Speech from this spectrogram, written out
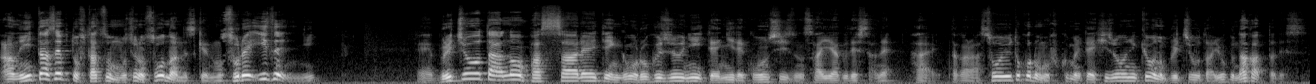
あのインターセプト2つももちろんそうなんですけれども、それ以前に、えー、ブリッジウォーターのパッサーレーティングも62.2で今シーズン最悪でしたね。はい。だからそういうところも含めて非常に今日のブリッジウォーターは良くなかったです。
